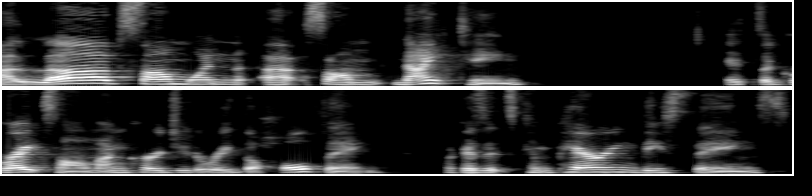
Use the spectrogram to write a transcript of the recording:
I love Psalm one, uh, Psalm 19. It's a great psalm. I encourage you to read the whole thing because it's comparing these things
